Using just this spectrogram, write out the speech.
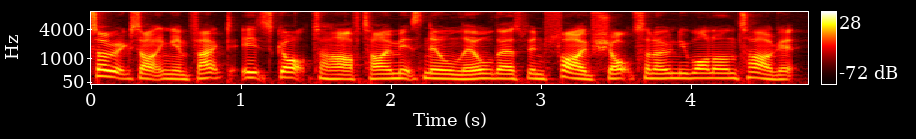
So exciting, in fact, it's got to half time, it's nil nil. There's been five shots and only one on target.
